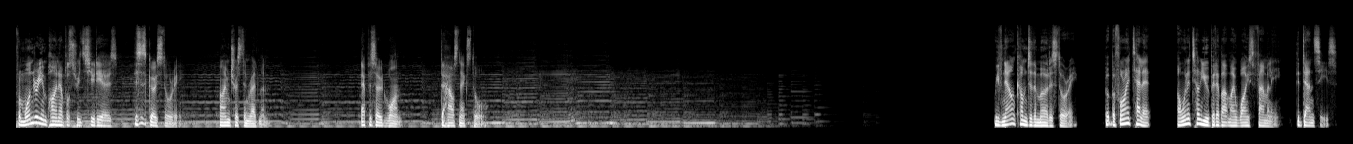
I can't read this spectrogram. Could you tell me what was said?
From Wondery and Pineapple Street Studios, this is Ghost Story. I'm Tristan Redman. Episode 1 The House Next Door. We've now come to the murder story. But before I tell it, I want to tell you a bit about my wife's family, the Dancys,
